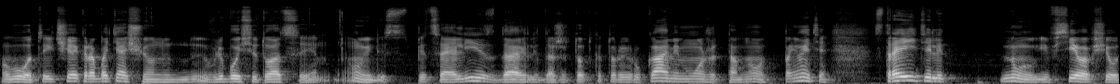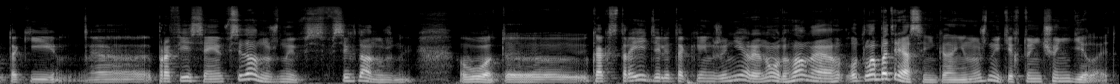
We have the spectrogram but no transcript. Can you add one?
Вот. И человек работящий, он в любой ситуации, ну, или специалист, да, или даже тот, который руками может там, ну, понимаете, строители ну и все вообще вот такие э, профессии, они всегда нужны, всегда нужны. Вот, э, как строители, так и инженеры. Ну вот главное, вот лоботрясы никогда не нужны, те, кто ничего не делает.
